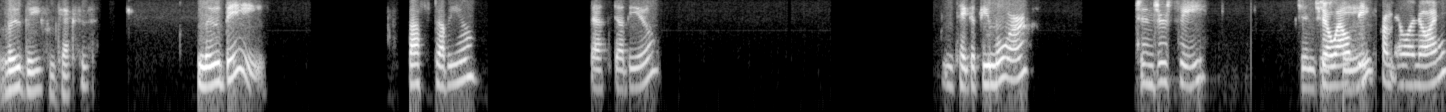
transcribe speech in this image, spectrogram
Lou B. from Texas. Lou B. Beth W. Beth W. And take a few more. Ginger C. Ginger Joelle C. B. from Illinois.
